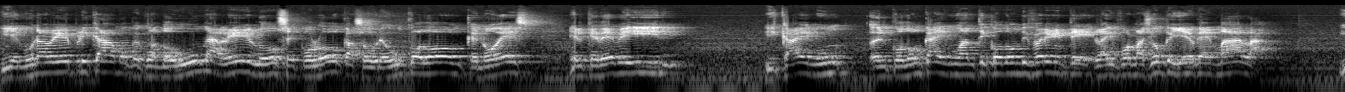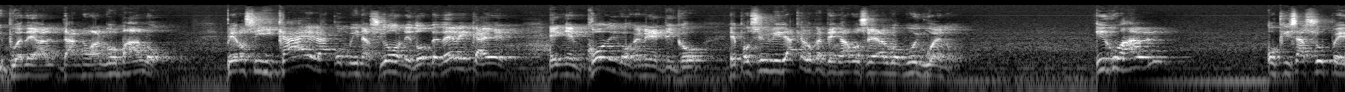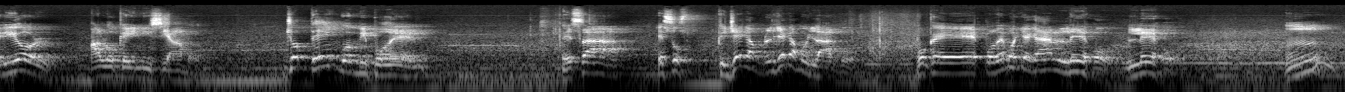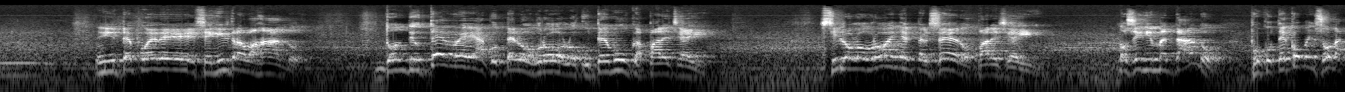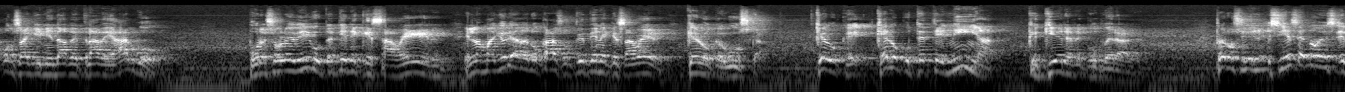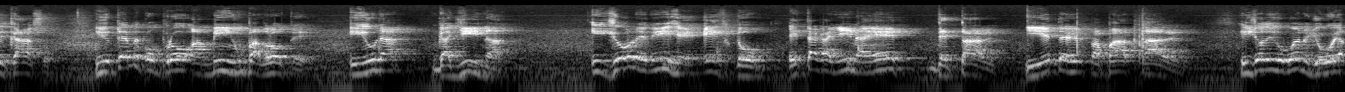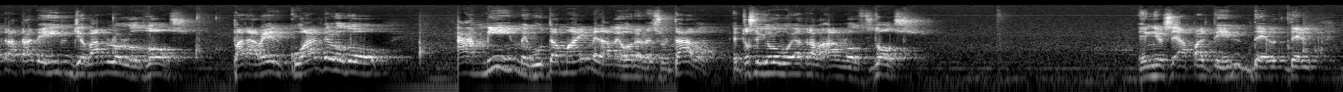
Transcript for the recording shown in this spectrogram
Y en una vez explicamos que cuando un alelo se coloca sobre un codón que no es el que debe ir y cae en un, el codón cae en un anticodón diferente, la información que llega es mala y puede darnos algo malo. Pero si cae las combinaciones donde deben caer en el código genético, es posibilidad que lo que tengamos sea algo muy bueno. Igual o quizás superior a lo que iniciamos yo tengo en mi poder esa, esos que llega, llega muy largo, porque podemos llegar lejos, lejos. ¿Mm? Y usted puede seguir trabajando. Donde usted vea que usted logró lo que usted busca, párese ahí. Si lo logró en el tercero, párese ahí. No siga inventando, porque usted comenzó la consanguinidad detrás de algo. Por eso le digo, usted tiene que saber, en la mayoría de los casos usted tiene que saber qué es lo que busca, qué es lo que, qué es lo que usted tenía que quiere recuperar. Pero si, si ese no es el caso, y usted me compró a mí un padrote y una gallina, y yo le dije esto, esta gallina es de tal, y este es el papá tal, y yo digo, bueno, yo voy a tratar de ir llevarlo los dos, para ver cuál de los dos a mí me gusta más y me da mejores resultados. Entonces yo lo voy a trabajar los dos. En ese, a partir del,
